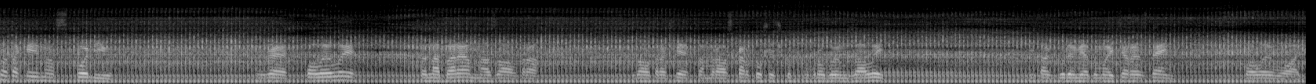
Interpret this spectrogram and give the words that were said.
Ну, це такий у нас полів. Вже полили, то наберемо на завтра. Завтра ще там раз картошечку спробуємо залити. І так будемо, я думаю, через день поливати.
